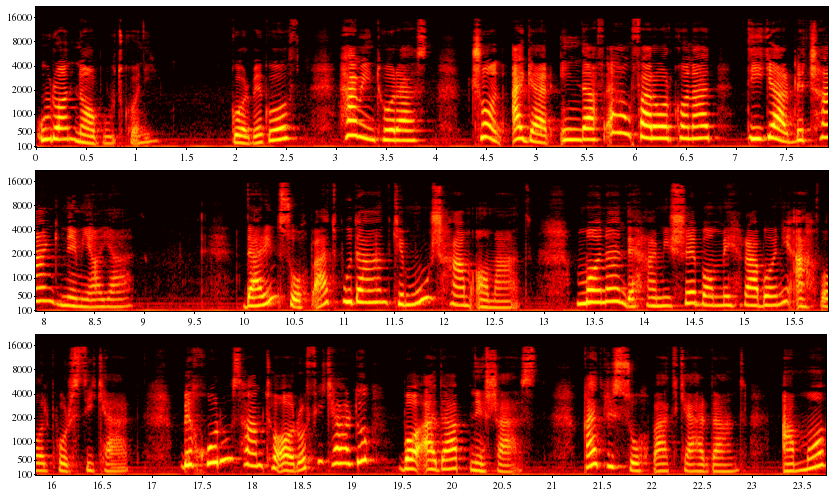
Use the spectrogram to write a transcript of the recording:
او را نابود کنی. گربه گفت همینطور است. چون اگر این دفعه هم فرار کند دیگر به چنگ نمی آید. در این صحبت بودند که موش هم آمد. مانند همیشه با مهربانی احوال پرسی کرد. به خروس هم تعارفی کرد و با ادب نشست. قدری صحبت کردند. اما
